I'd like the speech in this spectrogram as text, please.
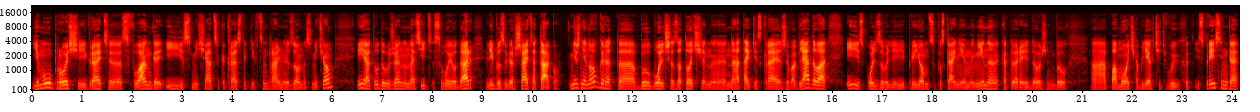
ему проще играть э, с фланга и смещаться как раз-таки в центральную зону с мячом и оттуда уже наносить свой удар, либо завершать атаку. Нижний Новгород э, был больше заточен э, на атаке с края Живоглядова и использовали прием с опусканием Нина, который должен был помочь облегчить выход из прессинга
